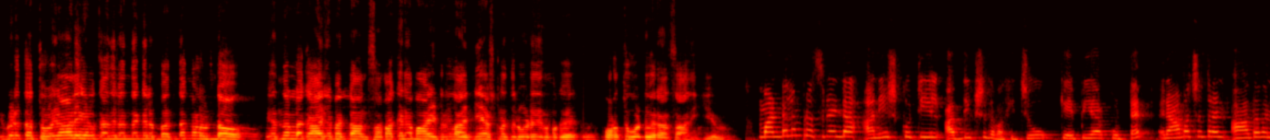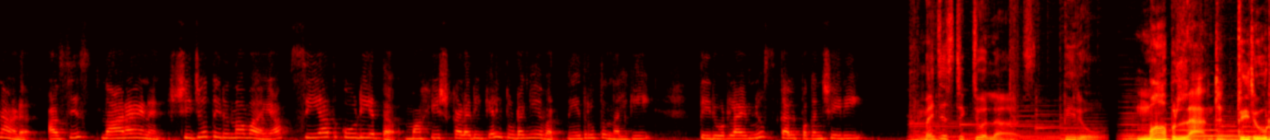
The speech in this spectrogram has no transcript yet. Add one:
ഇവിടുത്തെ തൊഴിലാളികൾക്ക് അതിലെന്തെങ്കിലും ബന്ധങ്ങളുണ്ടോ എന്നുള്ള കാര്യമെല്ലാം സമഗ്രമായിട്ടുള്ള അന്വേഷണത്തിലൂടെ നമുക്ക് പുറത്തു കൊണ്ടുവരാൻ സാധിക്കുകയുള്ളൂ. മണ്ഡലം പ്രസിഡന്റ് അനീഷ് കുറ്റിയിൽ അധ്യക്ഷത വഹിച്ചു. K P R Kuttan Ramachandran Athavanad Azeez Narayanan Shiju Thirunavaya Siyad Koodiyath Mahesh Kalarikkal തുടങ്ങിയവർ നേതൃത്വം നൽകി. Tirur live news Kalpakanchery. Majestic jewellers Tirur. Marble land Tirur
